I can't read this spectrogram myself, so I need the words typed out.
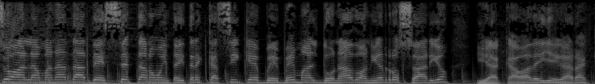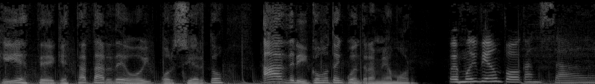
Regreso a la manada de Z93, cacique Bebé Maldonado, Aniel Rosario, y acaba de llegar aquí, este, que está tarde hoy, por cierto. Adri, ¿cómo te encuentras, mi amor? Pues muy bien, un poco cansada.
